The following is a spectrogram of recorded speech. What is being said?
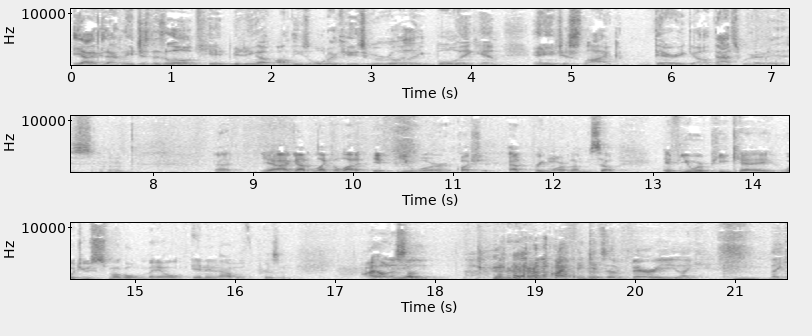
yeah, exactly. Just this little kid beating up on these older kids who were really like bullying him, and he's just like, there you go. That's where it is. Mhm. Uh, yeah, I got like a lot of if you were question. I have three more of them. So, if you were PK, would you smuggle mail in and out of the prison? I honestly, I think it's a very like, like,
